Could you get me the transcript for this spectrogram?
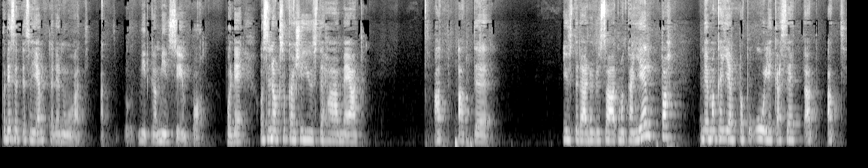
på det sättet så hjälpte det nog att, att vidga min syn på, på det. Och sen också kanske just det här med att, att, att eh, just det där då du sa att man kan hjälpa, men man kan hjälpa på olika sätt. Att, att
